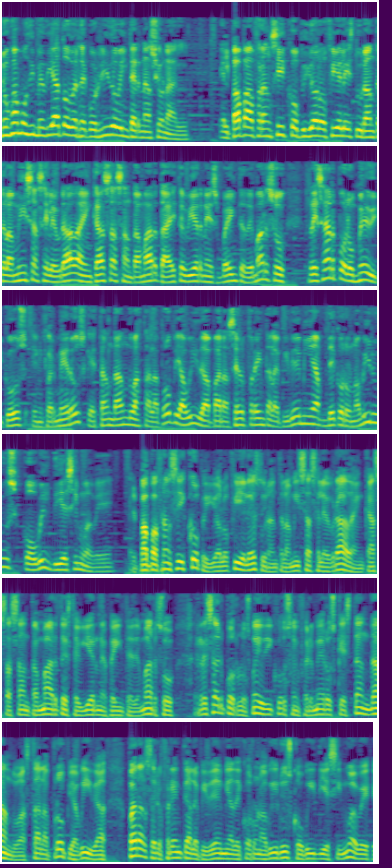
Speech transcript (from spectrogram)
Nos vamos de inmediato de recorrido internacional. El Papa Francisco pidió a los fieles durante la misa celebrada en Casa Santa Marta este viernes 20 de marzo rezar por los médicos, enfermeros que están dando hasta la propia vida para hacer frente a la epidemia de coronavirus COVID-19. El Papa Francisco pidió a los fieles durante la misa celebrada en Casa Santa Marta este viernes 20 de marzo rezar por los médicos, enfermeros que están dando hasta la propia vida para hacer frente a la epidemia de coronavirus COVID-19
